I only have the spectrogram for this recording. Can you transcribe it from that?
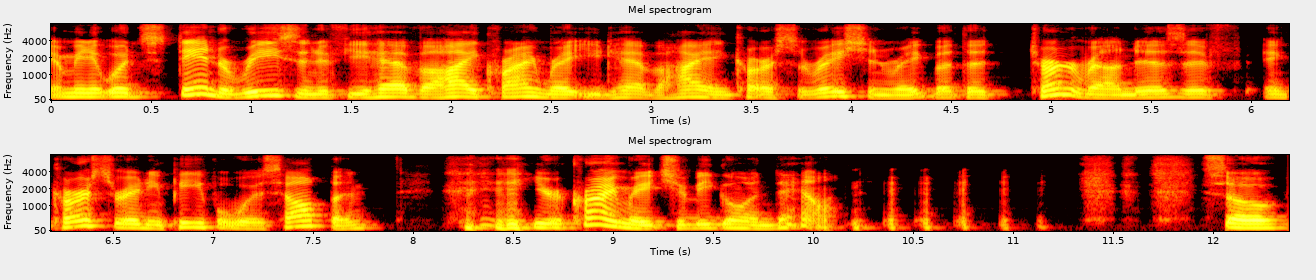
I mean, it would stand to reason if you have a high crime rate, you'd have a high incarceration rate. But the turnaround is if incarcerating people was helping, your crime rate should be going down. so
